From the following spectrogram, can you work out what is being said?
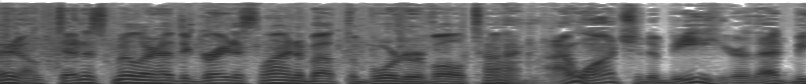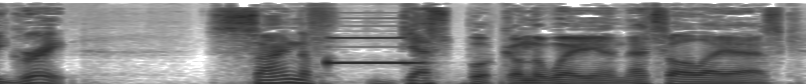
You know, Dennis Miller had the greatest line about the border of all time. I want you to be here. That'd be great. Sign the f- guest book on the way in. That's all I ask.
